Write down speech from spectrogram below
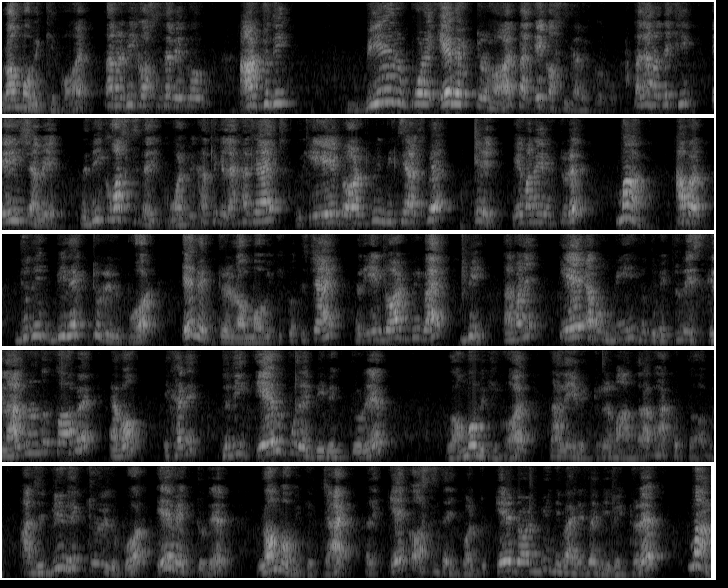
লম্ব বিক্ষেপ হয়, তাহলে বি কস থিটা বের আর যদি বি এর উপরে এ ভেক্টর হয়, তাহলে এ কস থিটা বের করব। তাহলে আমরা দেখি এই হিসাবে বি কস থিটা ইকুয়াল এখান থেকে লেখা যায় এ ডট বি নিচে আসবে এ এ মানে এ ভেক্টরের মান। আবার যদি বি ভেক্টরের উপর এ ভেক্টরের লম্ব বিক্রি করতে চাই তাহলে A dot B by B তার মানে এ এবং বি দুটি ভেক্টরে স্কেলার গুণন করতে হবে এবং এখানে যদি এর উপরে বি ভেক্টরের লম্ব বিক্রি হয়, তাহলে এ ভেক্টরের মান দ্বারা ভাগ করতে হবে। আর যদি বি ভেক্টরের উপর এ ভেক্টরের লম্ব চায় তাহলে A cos theta equal to A dot B divided by B ভেক্টরের মান।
